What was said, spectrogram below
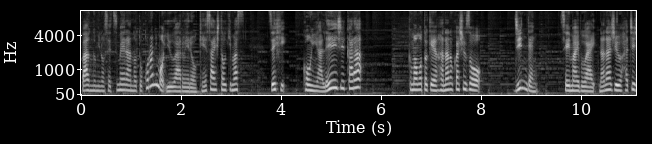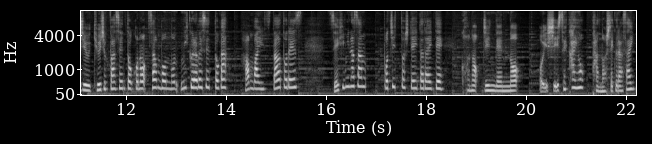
番組の説明欄のところにも URL を掲載しておきます。ぜひ、今夜0時から、熊本県花の花酒造、神殿、精米部合70、80、90%この3本の見比べセットが販売スタートです。ぜひ皆さん、ポチッとしていただいて、この神殿の美味しい世界を堪能してください。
